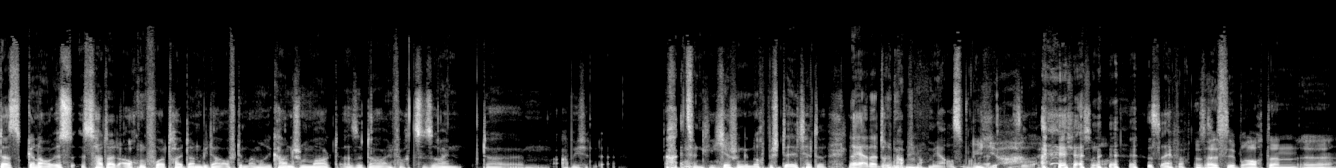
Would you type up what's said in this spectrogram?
Das, genau, es, es hat halt auch einen Vorteil dann wieder auf dem amerikanischen Markt, also da einfach zu sein. Da ähm, habe ich, als wenn ich nicht hier schon genug bestellt hätte. Naja, da drüben habe ich noch mehr Auswahl. Ja. So. So. Das ist einfach. Das heißt, ihr braucht dann, äh,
